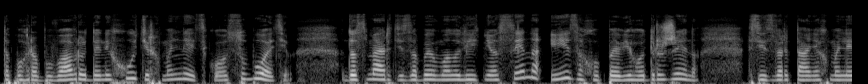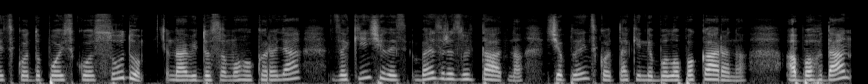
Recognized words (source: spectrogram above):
та пограбував родинний хутір Хмельницького суботів. До смерті забив малолітнього сина і захопив його дружину. Всі звертання Хмельницького до польського суду, навіть до самого короля, закінчились безрезультатно. Чаплинського так і не було покарано, а Богдан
